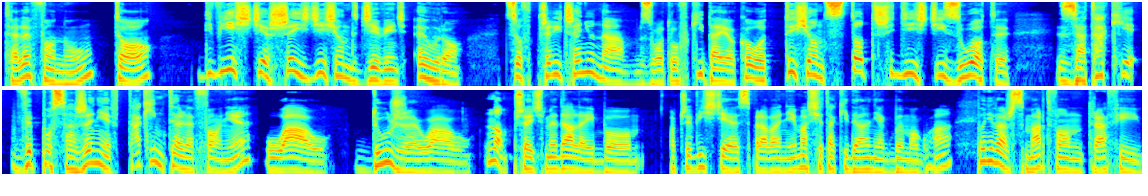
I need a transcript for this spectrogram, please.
telefonu to 269 euro, co w przeliczeniu na złotówki daje około 1130 zł. Za takie wyposażenie w takim telefonie? Wow, duże wow. No, przejdźmy dalej, bo Oczywiście sprawa nie ma się tak idealnie, jakby mogła, ponieważ smartfon trafi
